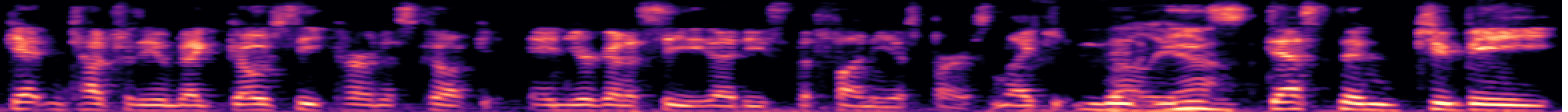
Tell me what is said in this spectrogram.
get in touch with you and be like, go see Curtis Cook, and you're going to see that he's the funniest person. Like yeah. he's destined to be.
